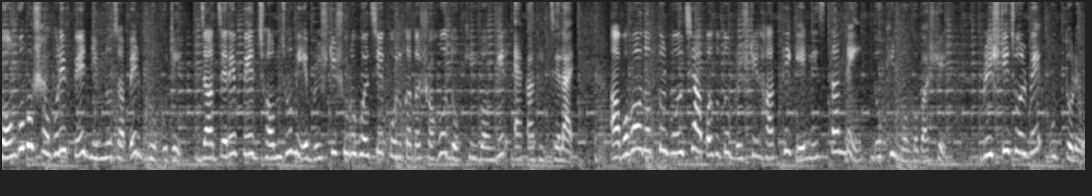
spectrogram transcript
বঙ্গোপসাগরে ফের নিম্নচাপের ভ্রুকুটি। যার জেরে ফের ঝমঝমিয়ে বৃষ্টি শুরু হয়েছে কলকাতা সহ দক্ষিণবঙ্গের একাধিক জেলায়। আবহাওয়া দপ্তর বলছে আপাতত বৃষ্টির হাত থেকে নিস্তার নেই দক্ষিণবঙ্গবাসীর। বৃষ্টি চলবে উত্তরেও।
